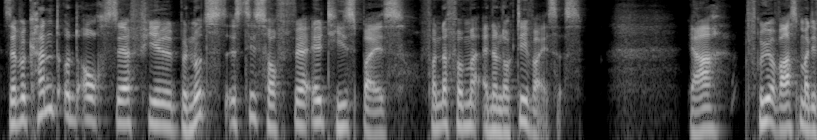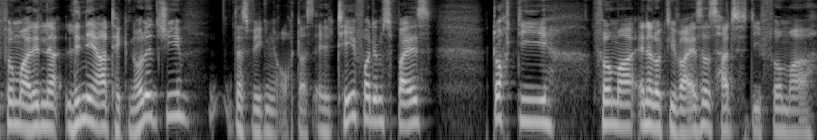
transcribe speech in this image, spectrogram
Sehr bekannt und auch sehr viel benutzt ist die Software LT Spice von der Firma Analog Devices. Ja, Früher war es mal die Firma Linear, Technology, deswegen auch das LT vor dem Spice. Doch die Firma Analog Devices hat die Firma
